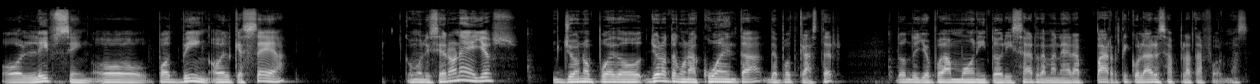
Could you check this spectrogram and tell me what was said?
o Libsyn o Podbean o el que sea, como lo hicieron ellos, yo no puedo, yo no tengo una cuenta de podcaster donde yo pueda monitorizar de manera particular esas plataformas.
